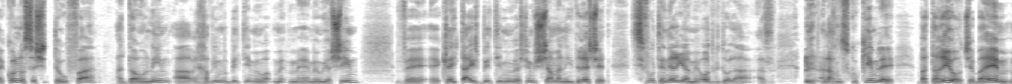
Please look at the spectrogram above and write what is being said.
אה, כל נושא של תעופה, הדאונים, הרכבים הבלתי מאוישים וכלי טיס בלתי מאוישים, ששם נדרשת צפיפות אנרגיה מאוד גדולה. אז אנחנו זקוקים לבטריות שבהם,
